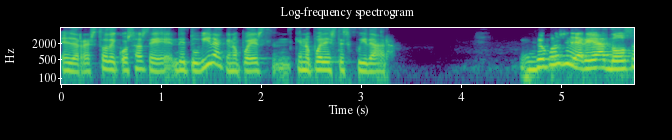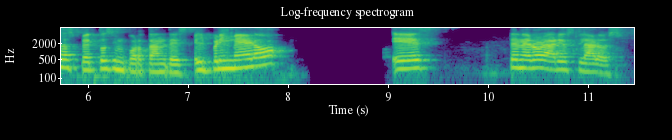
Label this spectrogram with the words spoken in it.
el resto de cosas de, de tu vida que no, puedes, que no puedes descuidar? yo consideraría dos aspectos importantes. El primero es tener horarios claros.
